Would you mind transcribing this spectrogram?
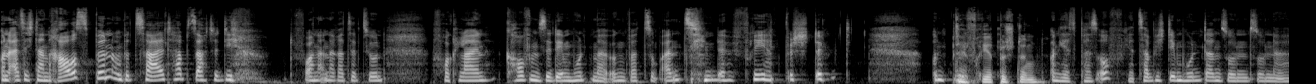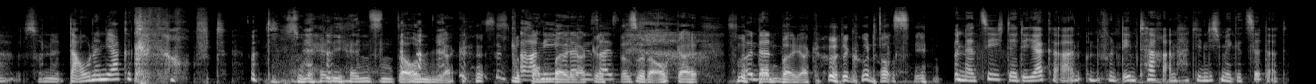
Und als ich dann raus bin und bezahlt habe, sagte die vorne an der Rezeption, Frau Klein, kaufen Sie dem Hund mal irgendwas zum Anziehen, der friert bestimmt. Und, Der friert bestimmt. und jetzt pass auf, jetzt habe ich dem Hund dann so, so eine so eine Daunenjacke gekauft. So eine Helly Hansen Daunenjacke. Das ist eine Carni oder wie das Bomberjacke. heißt. Das würde auch geil. So eine dann- Bomberjacke würde gut aussehen. Und dann ziehe ich der die Jacke an und von dem Tag an hat die nicht mehr gezittert.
